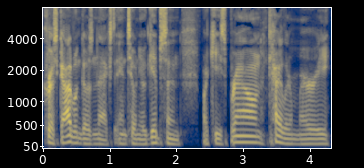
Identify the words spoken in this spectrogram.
Chris Godwin goes next. Antonio Gibson, Marquise Brown, Kyler Murray,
